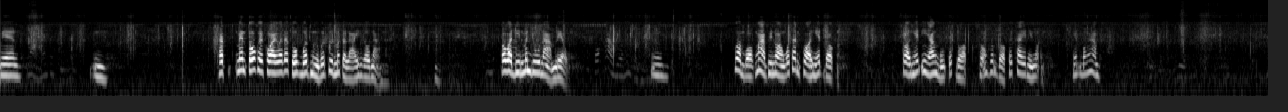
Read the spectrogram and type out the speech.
แมนอืม ถ้าแม่นโต๊ะค่อยๆว่าถ้าโต๊ะเบิดมือเบิดพื้นมันก็หลายคือเขาหนามเพราะว่าดินมันอยู่หนามแล้วอืมท่วมบอกมาพี่น้องว่าท่านพ่อเฮ็ดดอกพ่อเฮ็ดอีหยังบุจักดอกสองสามดอกไข่ๆนี่เนาะเฮ็ดบ่งามไป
